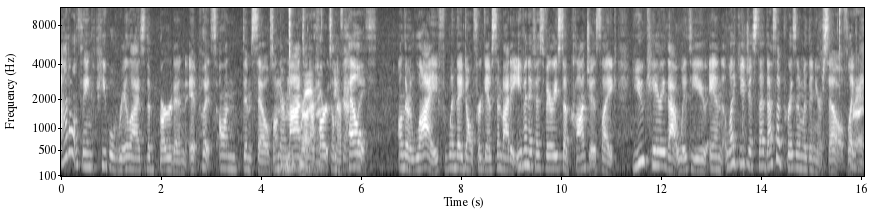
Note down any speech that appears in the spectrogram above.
I don't think people realize the burden it puts on themselves, on their minds, on their hearts, on their health, on their life when they don't forgive somebody, even if it's very subconscious. Like, you carry that with you. And, like you just said, that's a prison within yourself. Like, Right.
